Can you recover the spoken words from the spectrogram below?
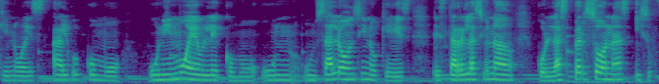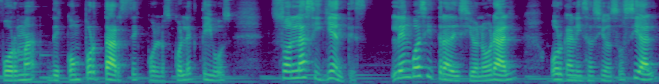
que no es algo como un inmueble, como un, salón, sino que es, está relacionado con las personas y su forma de comportarse con los colectivos, son las siguientes. Lenguas y tradición oral, organización social,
